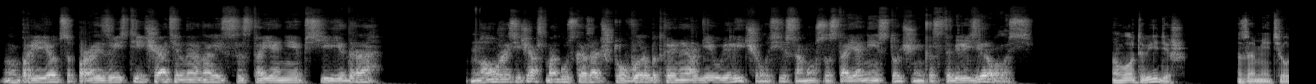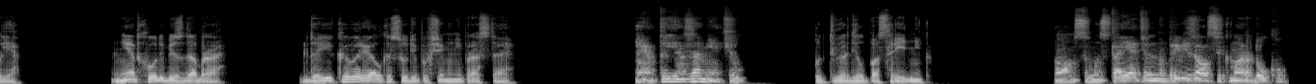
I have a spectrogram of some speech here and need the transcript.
Придется произвести тщательный анализ состояния пси-ядра. Но уже сейчас могу сказать, что выработка энергии увеличилась, и само состояние источника стабилизировалось. «Вот видишь», — заметил я, — «нет худа без добра. Да и ковырялка, судя по всему, непростая». «Это я заметил», — подтвердил посредник. Он самостоятельно привязался к Мордуку,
